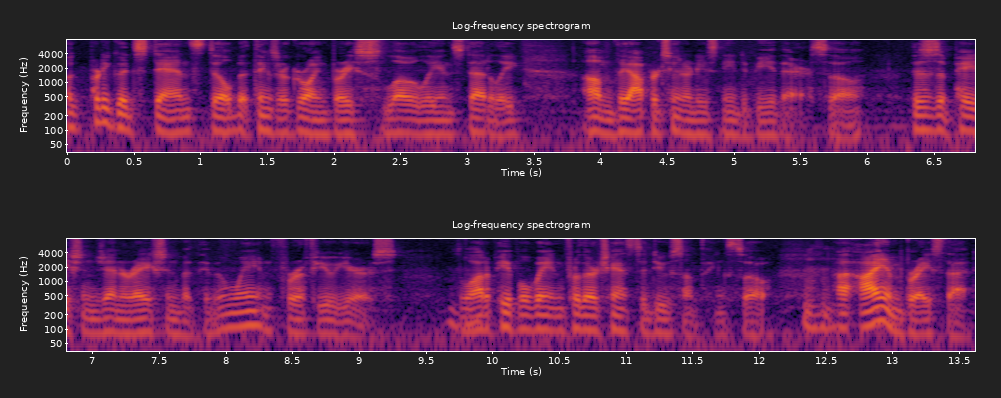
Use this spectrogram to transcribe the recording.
a pretty good standstill, but things are growing very slowly and steadily. Um, the opportunities need to be there. So this is a patient generation, but they've been waiting for a few years. There's a lot of people waiting for their chance to do something. So mm-hmm. I, I, embrace that.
